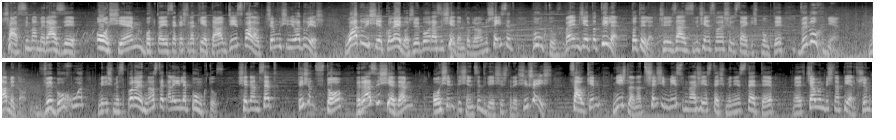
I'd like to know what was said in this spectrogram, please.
czasy. Mamy razy 8, bo tutaj jest jakaś rakieta. Gdzie jest Fallout? Czemu się nie ładujesz? Ładuj się, kolego, żeby było razy 7. Dobra, mamy 600 punktów. Będzie to tyle, to tyle. Czy za zwycięstwo też dostaje jakieś punkty? Wybuchnie! Mamy to. Wybuchł. Mieliśmy sporo jednostek, ale ile punktów? 700? 1100 razy 7 8246 Całkiem nieźle, na trzecim miejscu na razie jesteśmy, niestety. E, Chciałbym być na pierwszym,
